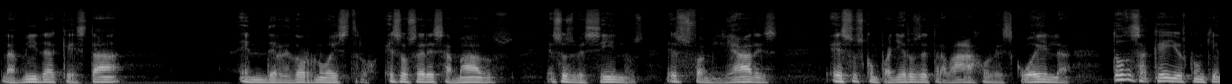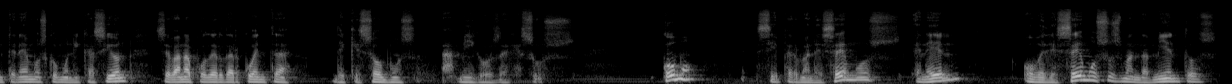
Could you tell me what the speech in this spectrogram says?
la vida que está en derredor nuestro, esos seres amados, esos vecinos, esos familiares, esos compañeros de trabajo, de escuela, todos aquellos con quien tenemos comunicación se van a poder dar cuenta de que somos amigos de Jesús. ¿Cómo? Si permanecemos en Él, obedecemos sus mandamientos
